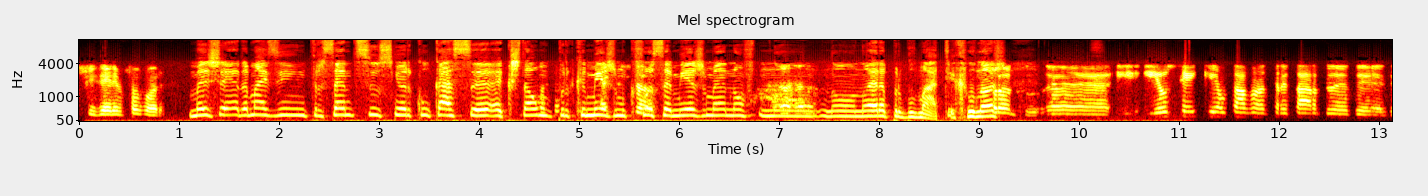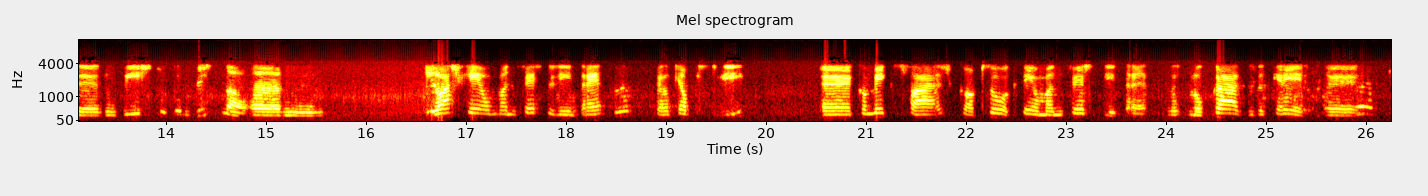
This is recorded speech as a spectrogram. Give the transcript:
Se fizerem favor mas era mais interessante se o senhor colocasse a questão, porque mesmo que fosse a mesma, não, não, não, não era problemático. Nós... Pronto, uh, eu sei que ele estava a tratar de, de, de, do visto, do visto não, um, eh, eu acho que é um manifesto de interesse, pelo que eu percebi, uh, como é que se faz com a pessoa que tem um manifesto de interesse, no caso de querer uh,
